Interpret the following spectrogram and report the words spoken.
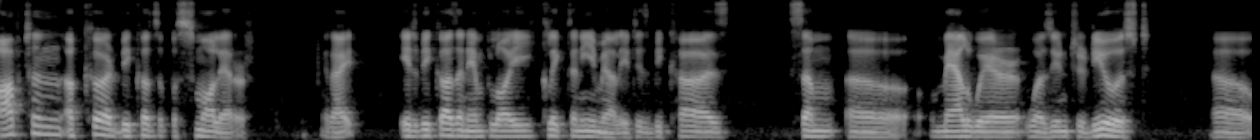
often occurred because of a small error right? It's because an employee clicked an email. It is because some uh, malware was introduced uh,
